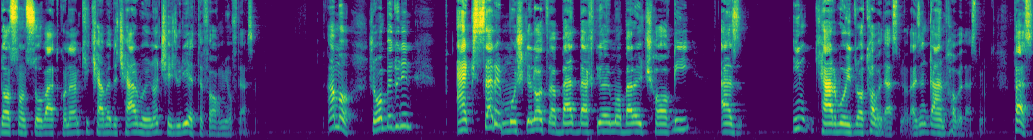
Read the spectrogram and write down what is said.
داستان صحبت کنم که کبد چرب و اینا چجوری اتفاق میفته اصلا. اما شما بدونین اکثر مشکلات و بدبختی های ما برای چاقی از این کربوهیدرات ها به دست میاد از این قند ها به دست میاد. پس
